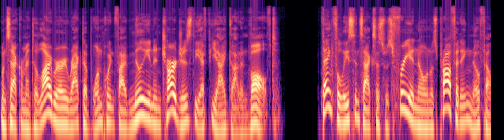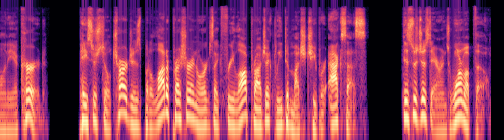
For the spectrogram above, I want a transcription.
When Sacramento Library racked up 1.5 million in charges, the FBI got involved. Thankfully, since access was free and no one was profiting, no felony occurred. Pacer still charges, but a lot of pressure and orgs like Free Law Project lead to much cheaper access. This was just Aaron's warm up, though.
